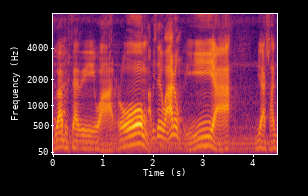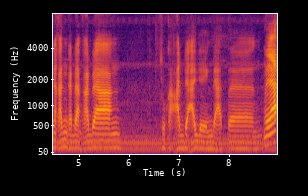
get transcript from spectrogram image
gua habis dari warung. Habis dari warung. Iya. Biasanya kan kadang-kadang suka ada aja yang dateng. Oh ya.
